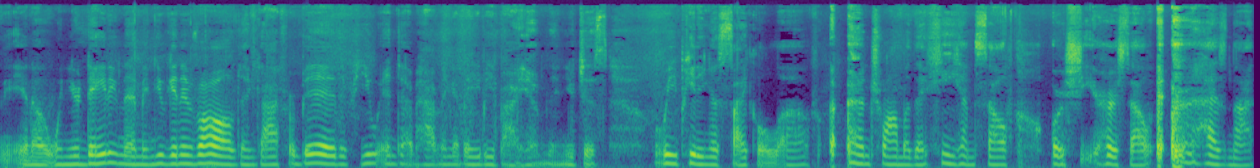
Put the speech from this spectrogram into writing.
you know, when you're dating them and you get involved, and God forbid if you end up having a baby by him, then you're just repeating a cycle of trauma that he himself or she herself has not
